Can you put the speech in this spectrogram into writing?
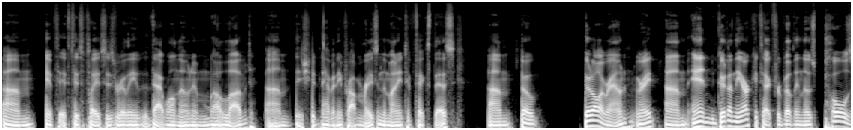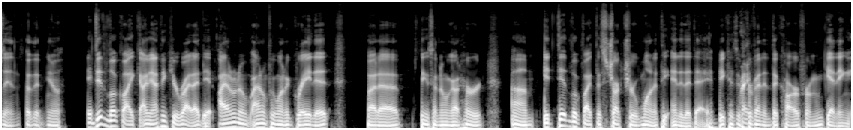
Um, if if this place is really that well known and well loved, um, they shouldn't have any problem raising the money to fix this. Um, so good all around, right? Um, and good on the architect for building those poles in so that you know it did look like. I mean, I think you're right. I did. I don't know. I don't know if we want to grade it, but uh, seeing as no one got hurt, um, it did look like the structure won at the end of the day because it Right. prevented the car from getting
